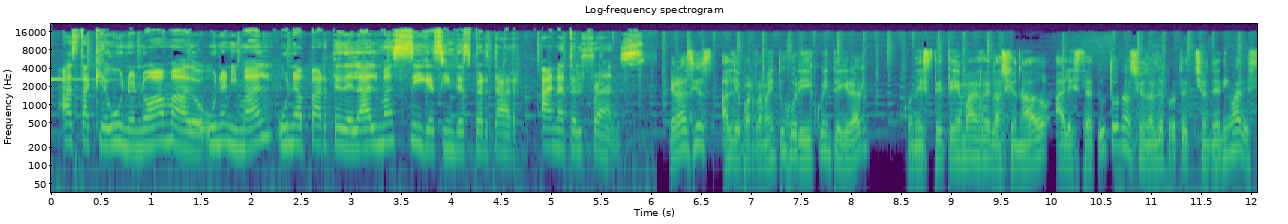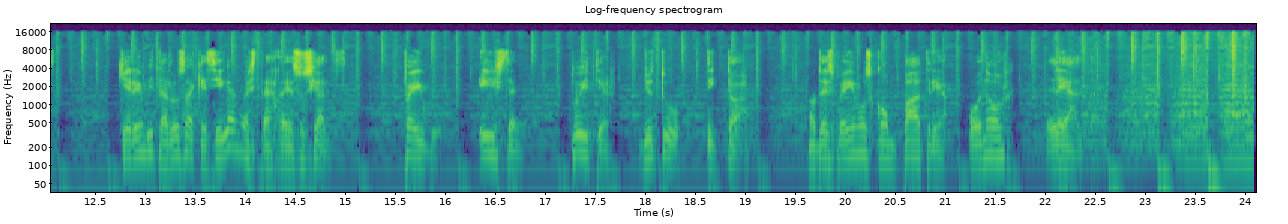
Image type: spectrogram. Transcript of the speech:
Hasta que uno no ha amado un animal, una parte del alma sigue sin despertar. Anatole France. Gracias al Departamento Jurídico Integral con este tema relacionado al Estatuto Nacional de Protección de Animales quiero invitarlos a que sigan nuestras redes sociales, Facebook, Instagram, Twitter, YouTube, TikTok. Nos despedimos con patria, honor, lealtad.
